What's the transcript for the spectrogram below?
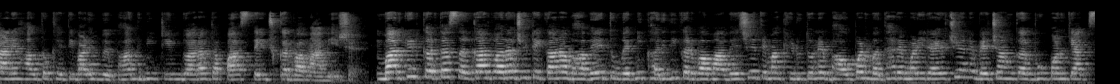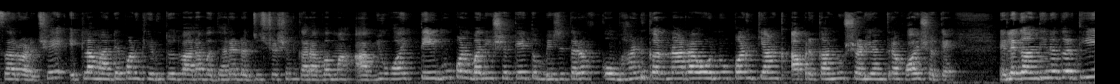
કારણે હાલ તો ખેતીવાડી વિભાગની ટીમ દ્વારા તપાસ તેજ કરવામાં આવી છે. માર્કેટ કરતા સરકાર દ્વારા જે ટેકાના ભાવે તુવેરની ખરીદી કરવામાં આવે છે, તેમાં ખેડૂતોને ભાવ પણ વધારે મળી રહે છે અને વેચાણ કરવું પણ ક્યાંક સરળ છે. એટલા માટે પણ ખેડૂતો દ્વારા વધારે રજીસ્ટ્રેશન કરાવવામાં આવ્યું હોય તેવું પણ બની શકે તો બીજી તરફ કૌભાંડ કરનારાઓનું પણ ક્યાંક આ પ્રકારનું ષડયંત્ર હોઈ શકે. એટલે ગાંધીનગરથી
